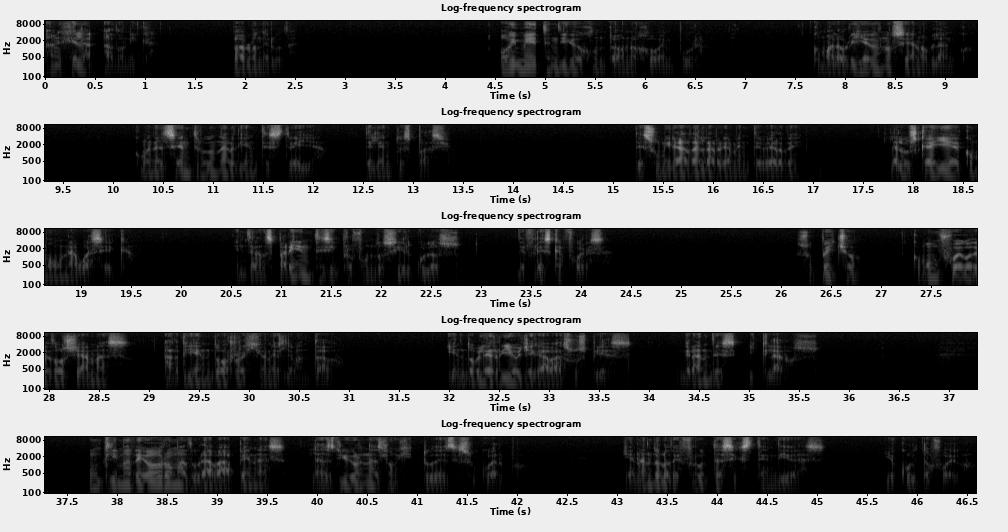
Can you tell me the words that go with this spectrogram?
Ángela Adónica, Pablo Neruda. Hoy me he tendido junto a una joven pura, como a la orilla de un océano blanco, como en el centro de una ardiente estrella de lento espacio. De su mirada largamente verde, la luz caía como un agua seca, en transparentes y profundos círculos de fresca fuerza. Su pecho, como un fuego de dos llamas, ardía en dos regiones levantado, y en doble río llegaba a sus pies, grandes y claros. Un clima de oro maduraba apenas las diurnas longitudes de su cuerpo, llenándolo de frutas extendidas y oculto fuego.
